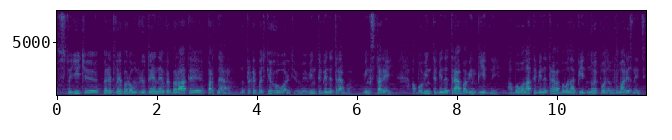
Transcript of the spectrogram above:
стоїть е, перед вибором в людини вибирати партнера. Наприклад, батьки говорять, він тобі не треба, він старий, або він тобі не треба, він бідний, або вона тобі не треба, бо вона бідна. Ну ви поняли, нема різниці.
